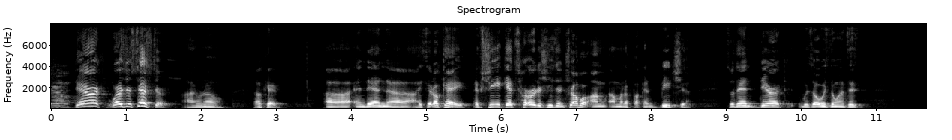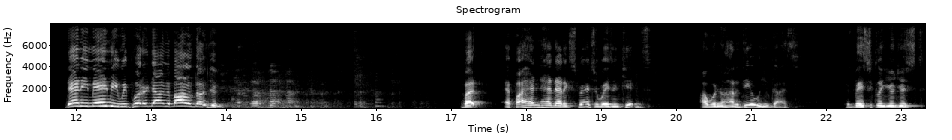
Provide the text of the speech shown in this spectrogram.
Derek, where's your sister? I don't know. Okay. Uh, and then uh, I said, okay, if she gets hurt or she's in trouble, I'm, I'm going to fucking beat you. So then Derek was always the one that says, Danny made me. We put her down in the bottle dungeon. but if I hadn't had that experience of raising kids, I wouldn't know how to deal with you guys. Because basically, you're just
